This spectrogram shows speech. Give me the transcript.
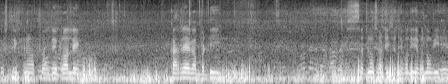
ਕਿਸ ਤਰੀਕੇ ਨਾਲ ਆਪੋ ਦੇ ਉਪਰਾਲੇ ਕਰ ਰਿਹਾ ਹੈਗਾ, ਵੱਡੀ ਸੱਜਣੋ ਸਾਡੀ ਜਥੇਬੰਦੀ ਦੇ ਵੱਲੋਂ ਵੀ ਇਹ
